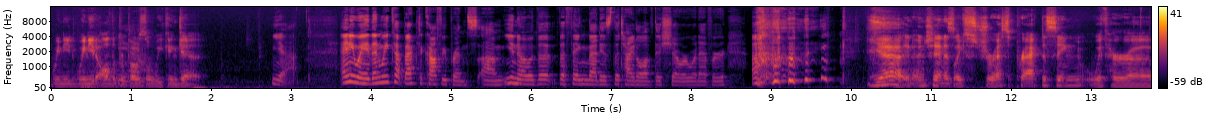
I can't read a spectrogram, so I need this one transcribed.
we need we need all the proposal we can get yeah Anyway, then we cut back to Coffee Prince. Um, you know, the the thing that is the title of this show or whatever. yeah, and Unshan is like stress practicing with her uh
